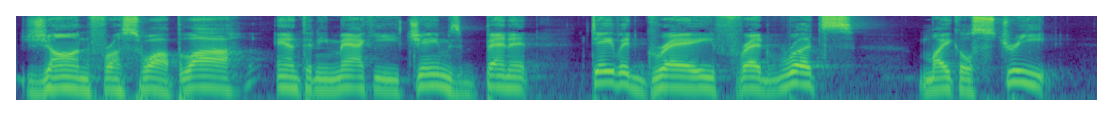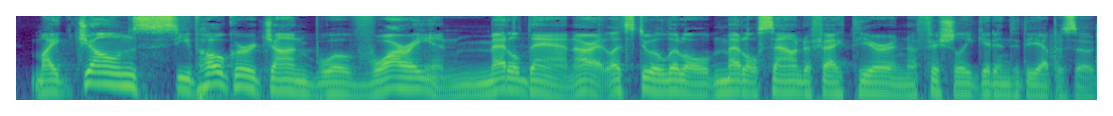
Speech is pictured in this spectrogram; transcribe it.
Jean Francois Blah, Anthony Mackey, James Bennett, David Gray, Fred Roots, Michael Street, Mike Jones, Steve Hoker, John Boivoire, and Metal Dan. All right, let's do a little metal sound effect here and officially get into the episode.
